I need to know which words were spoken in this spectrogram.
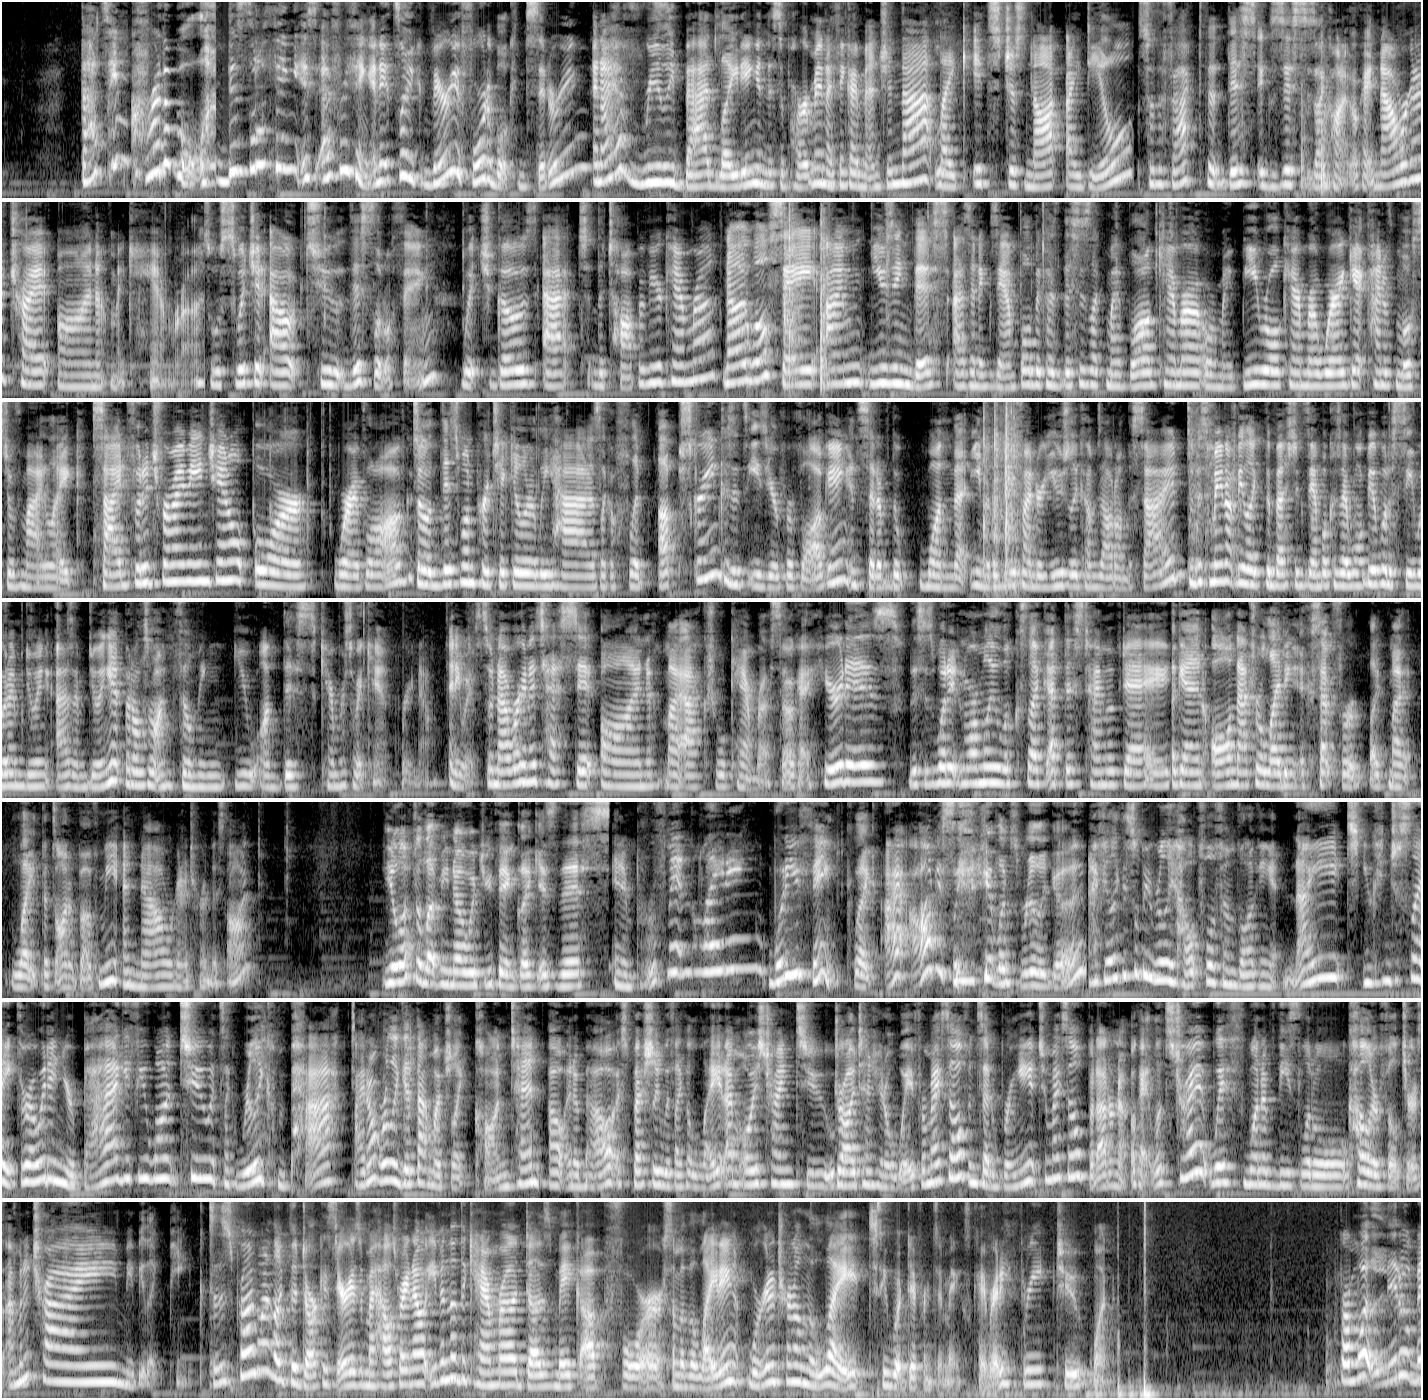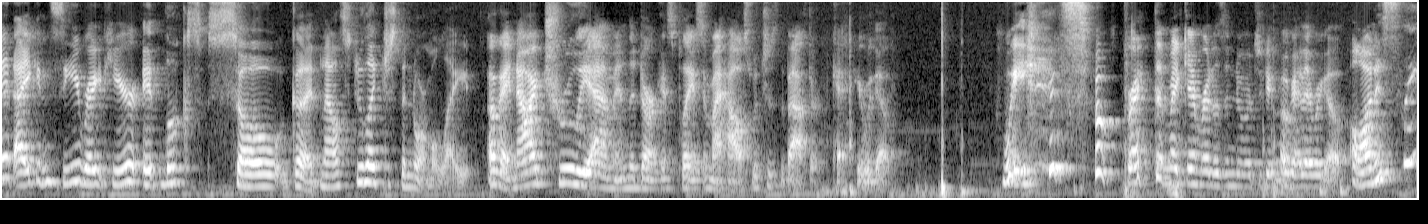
That's incredible. This little thing is everything and it's like very affordable considering. And I have really bad lighting in this apartment. I think I mentioned that. Like it's just not ideal. So the fact that this exists is iconic. Okay, now we're gonna try it on my camera. So we'll switch it out to this little thing which goes at the top of your camera. Now I will say I'm using this as an example because this is like my vlog camera or my b-roll camera where I get kind of most of my like side footage for my main channel or where I vlog. So this one particularly has like a flip up screen because it's easier for vlogging instead of the one that, you know, the viewfinder usually comes out on the side. So this may not be like the best example because I won't be able to see what I'm doing as I'm doing it, but also I'm filming you on this camera so I can't right now. Anyways, so now we're gonna test it on my actual camera. So okay, here it is. This is what it normally looks like at this time of day. Again, all natural lighting except for like my light that's on above me. And now we're gonna turn this on. You'll have to let me know what you think. Like, is this an improvement in the lighting? What do you think? Like, I honestly think it looks really good. I feel like this will be really helpful if I'm vlogging at night. You can just like throw it in your bag if you want to. It's like really compact. I don't really get that much like content out and about, especially with like a light. I'm always trying to draw attention away from myself instead of bringing it to myself, but I don't know. Okay, let's try it with one of these little color filters. I'm gonna try maybe like pink. So this is probably one of like the darkest areas of my house right now. Even though the camera does make up for some of the lighting, we're gonna turn on the light, to see what difference it makes. Okay, ready? Three, two, one. From what little bit I can see right here, it looks so good. Now let's do like just the normal light. Okay, now I truly am in the darkest place in my house, which is the bathroom. Okay, here we go. Wait, it's so bright that my camera doesn't know what to do. Okay, there we go. Honestly,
